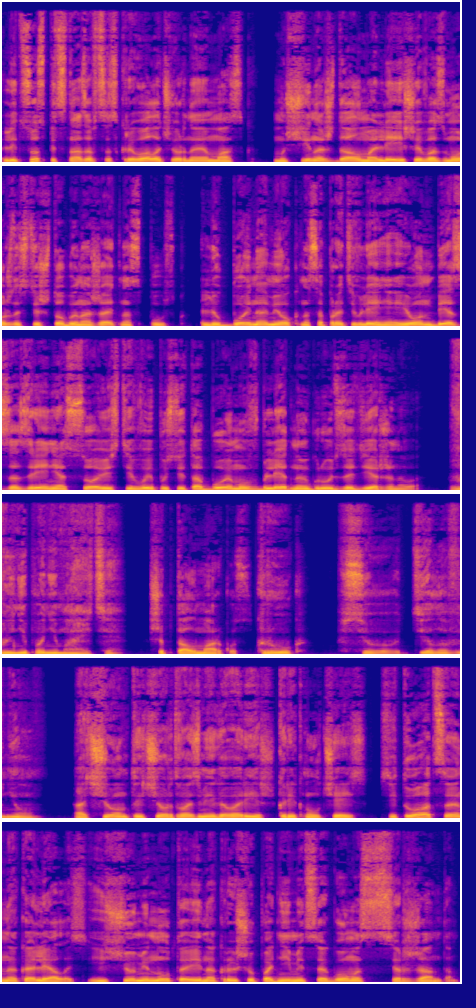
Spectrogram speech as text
Лицо спецназовца скрывала черная маска. Мужчина ждал малейшей возможности, чтобы нажать на спуск. Любой намек на сопротивление, и он без зазрения совести выпустит обойму в бледную грудь задержанного. Вы не понимаете, шептал Маркус. Круг, все дело в нем. О чем ты, черт возьми, говоришь? крикнул Чейз. Ситуация накалялась. Еще минута, и на крышу поднимется Гомес с сержантом.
